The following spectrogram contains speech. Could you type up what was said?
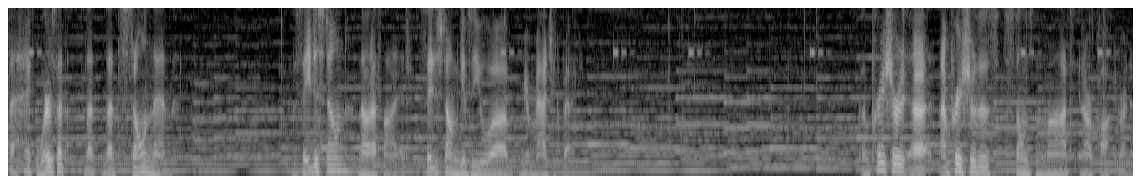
The heck? Where's that that that stone then? The Sage's Stone? No, that's not it. Sage's Stone gives you uh, your magic back. I'm pretty sure. Uh, I'm pretty sure this stone's not in our pocket right now.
